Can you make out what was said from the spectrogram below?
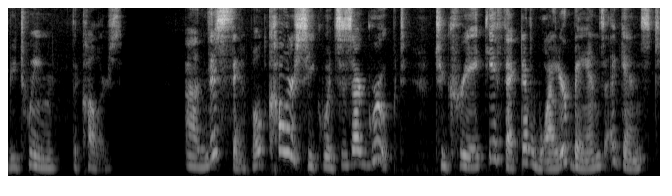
between the colors. On this sample, color sequences are grouped to create the effect of wider bands against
